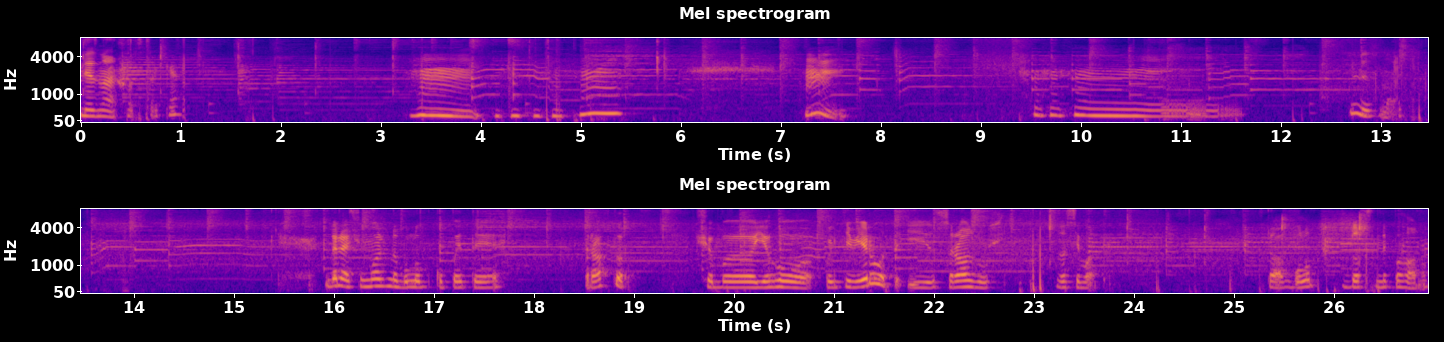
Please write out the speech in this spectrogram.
Не знаю, що це таке. Хм. Не знаю. До речі, можна було б купити трактор, щоб е, його культивувати і зразу ж засівати. Так, було б досить непогано.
